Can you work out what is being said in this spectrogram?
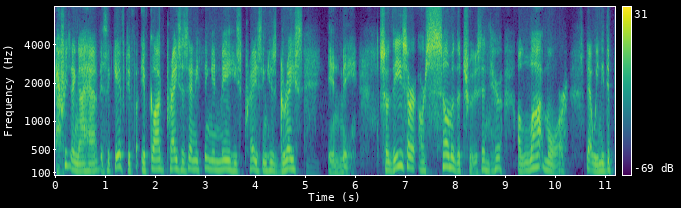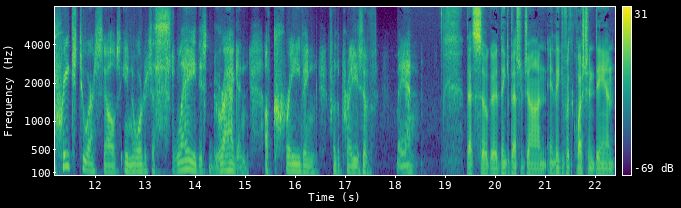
Everything I have is a gift. If, if God praises anything in me, He's praising His grace in me. So these are, are some of the truths, and there are a lot more that we need to preach to ourselves in order to slay this dragon of craving for the praise of man. That's so good. Thank you, Pastor John. And thank you for the question, Dan.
